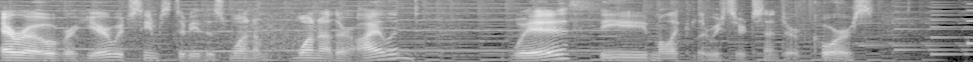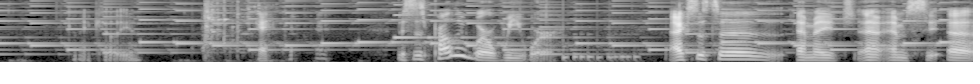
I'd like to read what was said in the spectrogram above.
era over here, which seems to be this one one other island with the Molecular Research Center, of course. Can I kill you? this is probably where we were. Access to MH, uh, MC, uh,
